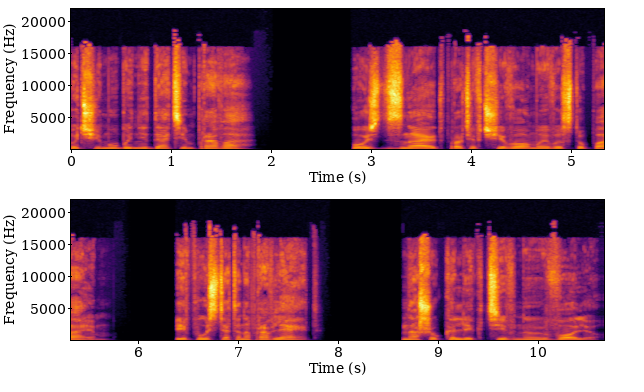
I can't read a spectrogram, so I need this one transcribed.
почему бы не дать им права? Пусть знают, против чего мы выступаем, и пусть это направляет нашу коллективную волю.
